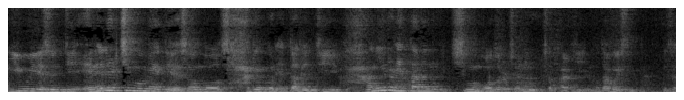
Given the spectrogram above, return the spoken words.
이유에서인지 NLL 침범에 대해서 뭐 사격을 했다든지 항의를 했다는 신문 보도를 저는 접하지 못하고 있습니다. 그래서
